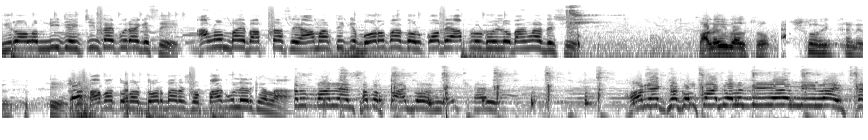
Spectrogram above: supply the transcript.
হিরো আলম নিজেই চিন্তায় পড়ে গেছে। আলম ভাই ভাবতাছে আমার থেকে বড় পাগল কবে আপলোড হইল বাংলাদেশে? ভালোই বলছো। বাবা তোমার দরবারে সব পাগলের খেলা। সব পাগল খেলা। হরেক রকম পাগল দিয়ে মিলাইছে।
